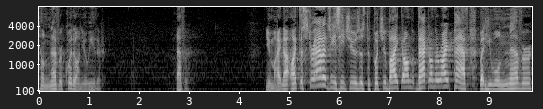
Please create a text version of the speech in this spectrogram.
he'll never quit on you either. Ever. You might not like the strategies he chooses to put you back on, back on the right path, but he will never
